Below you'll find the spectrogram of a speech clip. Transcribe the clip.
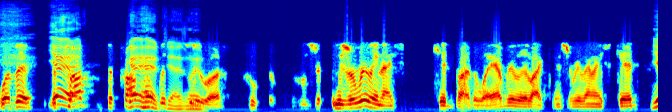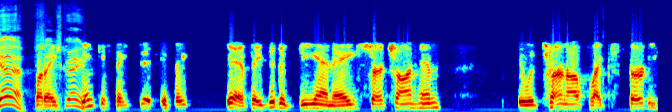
Well, the, the, Yeah. prob- the problem ahead, with Jan. Tua, who, who's, who's a really nice kid, by the way, I really like him. He's a really nice kid. yeah, But I great. think if they did, if they, yeah, if they did a DNA search on him, it would turn up like 33%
